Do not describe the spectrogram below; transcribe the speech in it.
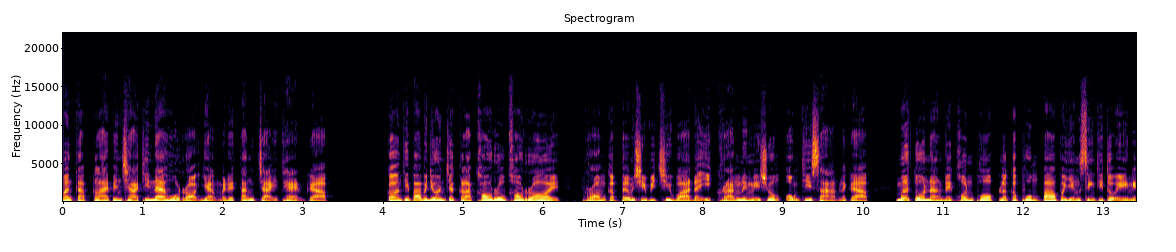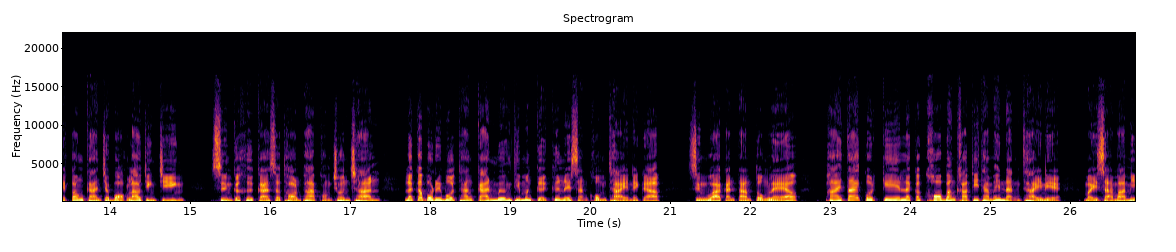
มันกลับกลายเป็นฉากที่น่าโหดเราะอย่างไม่ได้ตั้งใจแทนครับ ก่อนที่ภาพยนตร์จะกลับเข้ารูปเข้ารอย พร้อมกับเติมชีวิตชีวาได้อีกครั้งหนึ่งในช่วงองค์ที่ 3 นะครับ เมื่อตัวหนังได้ค้นพบแล้วก็พุ่งเป้าไปยังสิ่งที่ตัวเองเนี่ยต้องการจะบอกเล่าจริง ๆ ซึ่งก็คือการสะท้อนภาพของชนชั้น และก็บริบททางการเมืองที่มันเกิดขึ้นในสังคมไทยนะครับ ซึ่งว่ากันตามตรงแล้ว ภายใต้กฎเกณฑ์และก็ข้อบังคับที่ทำให้หนังไทยเนี่ยไม่สามารถมี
